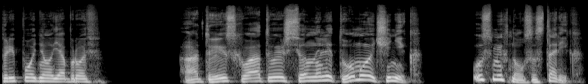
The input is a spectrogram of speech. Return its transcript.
Приподнял я бровь. А ты схватываешься на лету, мой ученик, усмехнулся старик.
